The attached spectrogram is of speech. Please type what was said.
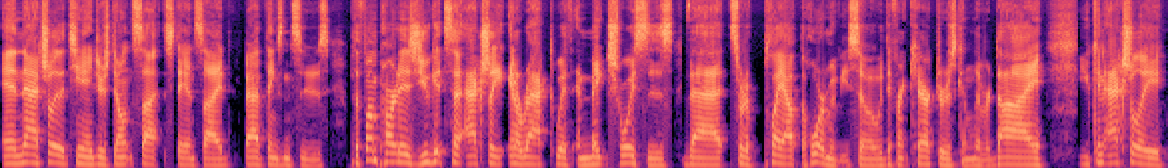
and naturally the teenagers don't si- stay inside. Bad things ensues. But the fun part is you get to actually interact with and make choices that sort of play out the horror movie. So different characters can live or die. You can actually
